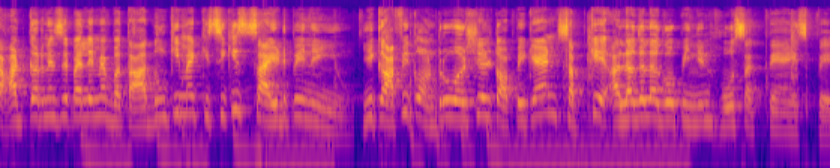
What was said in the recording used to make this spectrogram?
स्टार्ट करने से पहले मैं बता दूँ कि मैं किसी की साइड पे नहीं हूँ। ये काफ़ी कंट्रोवर्शियल टॉपिक है एंड सबके अलग अलग ओपिनियन हो सकते हैं इस पे।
